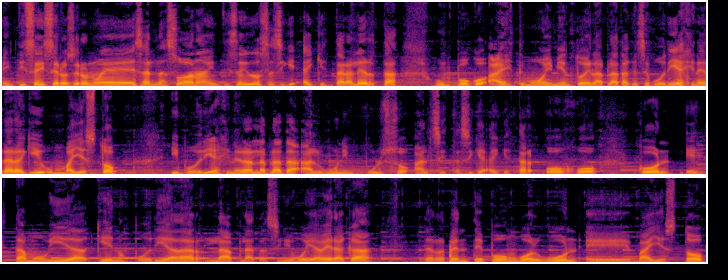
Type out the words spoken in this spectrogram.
26009, esa es la zona, 26-12. Así que hay que estar alerta un poco a este movimiento de La Plata que se podría generar aquí un buy stop y podría generar La Plata algún impulso alcista. Así que hay que estar ojo con esta movida que nos podría dar La Plata. Así que voy a ver acá de repente pongo algún eh, stop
